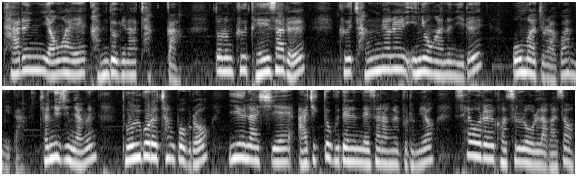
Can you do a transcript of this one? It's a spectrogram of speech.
다른 영화의 감독이나 작가 또는 그 대사를 그 장면을 인용하는 일을 오마주라고 합니다. 전유진 양은 돌고래 창법으로 이은하 씨의 아직도 그대는 내 사랑을 부르며 세월을 거슬러 올라가서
